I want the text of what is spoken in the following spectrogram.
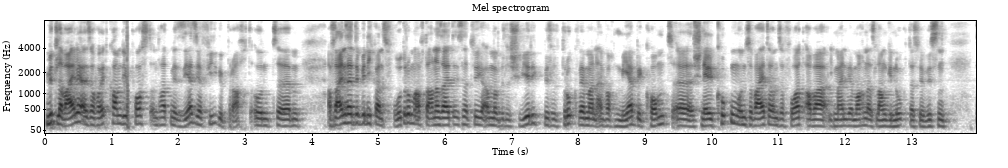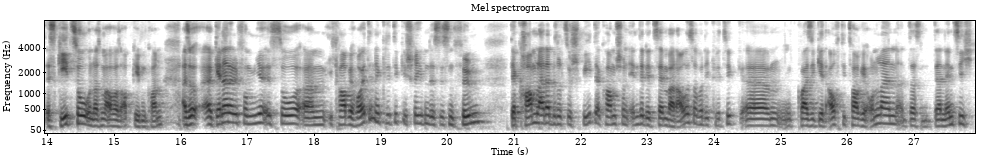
Mittlerweile, also heute kam die Post und hat mir sehr, sehr viel gebracht. Und ähm, auf der einen Seite bin ich ganz froh drum, auf der anderen Seite ist natürlich auch immer ein bisschen schwierig, ein bisschen Druck, wenn man einfach mehr bekommt, äh, schnell gucken und so weiter und so fort. Aber ich meine, wir machen das lang genug, dass wir wissen, es geht so und dass man auch was abgeben kann. Also äh, generell von mir ist so, ähm, ich habe heute eine Kritik geschrieben, das ist ein Film, der kam leider ein bisschen zu spät, der kam schon Ende Dezember raus, aber die Kritik ähm, quasi geht auch die Tage online. Das, der nennt sich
